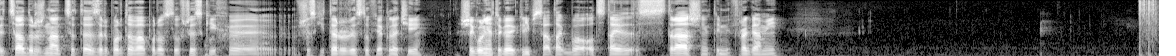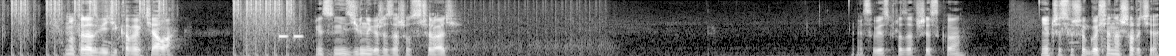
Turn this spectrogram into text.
y, cała drużyna CT zreportowała po prostu wszystkich, y, wszystkich terrorystów jak leci. Szczególnie tego Eclipse'a, tak, bo odstaje strasznie tymi fragami. No teraz widzi kawałek ciała. Więc nic dziwnego, że zaczął strzelać. Ja sobie sprawdzę wszystko. Nie wiem, czy słyszę gościa na szorcie.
